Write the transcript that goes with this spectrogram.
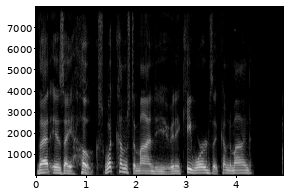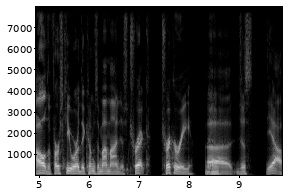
that is a hoax. What comes to mind to you? Any key words that come to mind? Oh, the first key word that comes to my mind is trick, trickery. Uh, just yeah,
